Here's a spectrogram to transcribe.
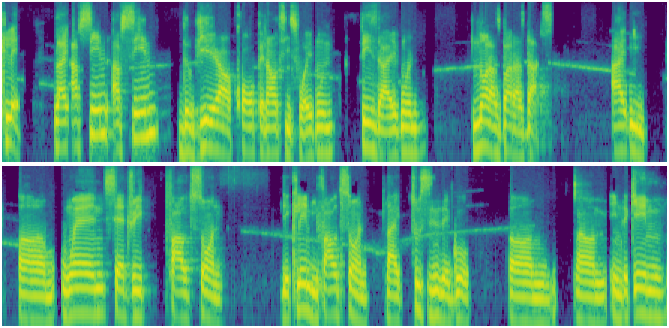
clear. Like I've seen, I've seen the VAR call penalties for even things that are even not as bad as that. I.e., um, when Cedric fouled Son, they claim he fouled Son like two seasons ago, um, um, in the game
